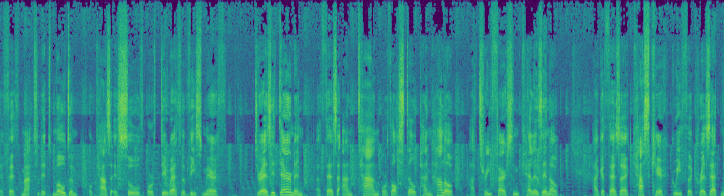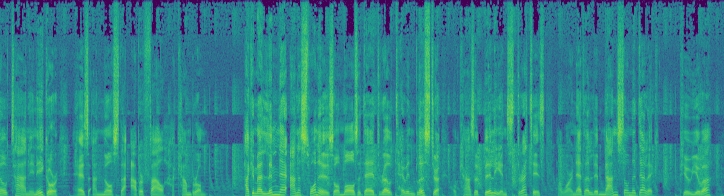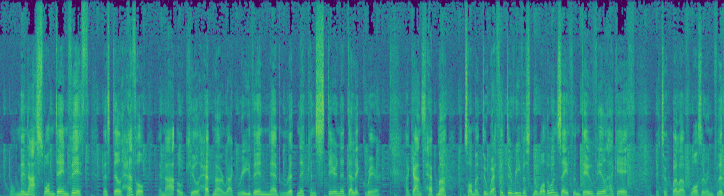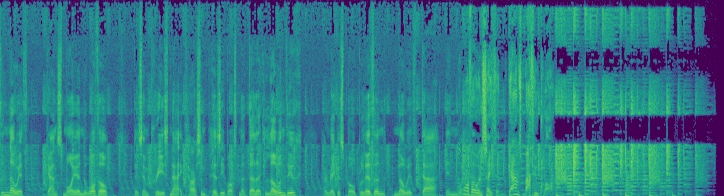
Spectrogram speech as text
If if mat lit molden o casa is solth orth diweth of vis mirth. Dres i dermin a an tan orth ostel panhalo ha tri fersen kellis hag ythesa cascir gweitha cresedno tan in igor hes an nos da Aberfal ha Cambron. Hag yma limne anna swaners o mors a de drew tewin blustra o casa billy in stretis a warnedda limnan so nadelic. Piw ywa, o e? nin aswan den vith, mes del hevel yma o cil hebma rag rydyn neb rydnic yn styr nadelic gwir. Hag ans hebma, a toma diwetha derifus na waddawan zeithyn dew fil hag eith, it a whelaf wazer yn vlidden noeth, gans moy yn nywoddo. Bys yn pris na i carson pizzy bos na lowen ddiwch, a regus bo blidden noeth da in Waddo and Sathan, Gans Matthew Clark.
